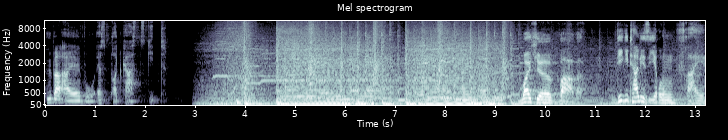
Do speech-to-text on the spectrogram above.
überall, wo es Podcasts gibt. Weiche Ware. Digitalisierung frei.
